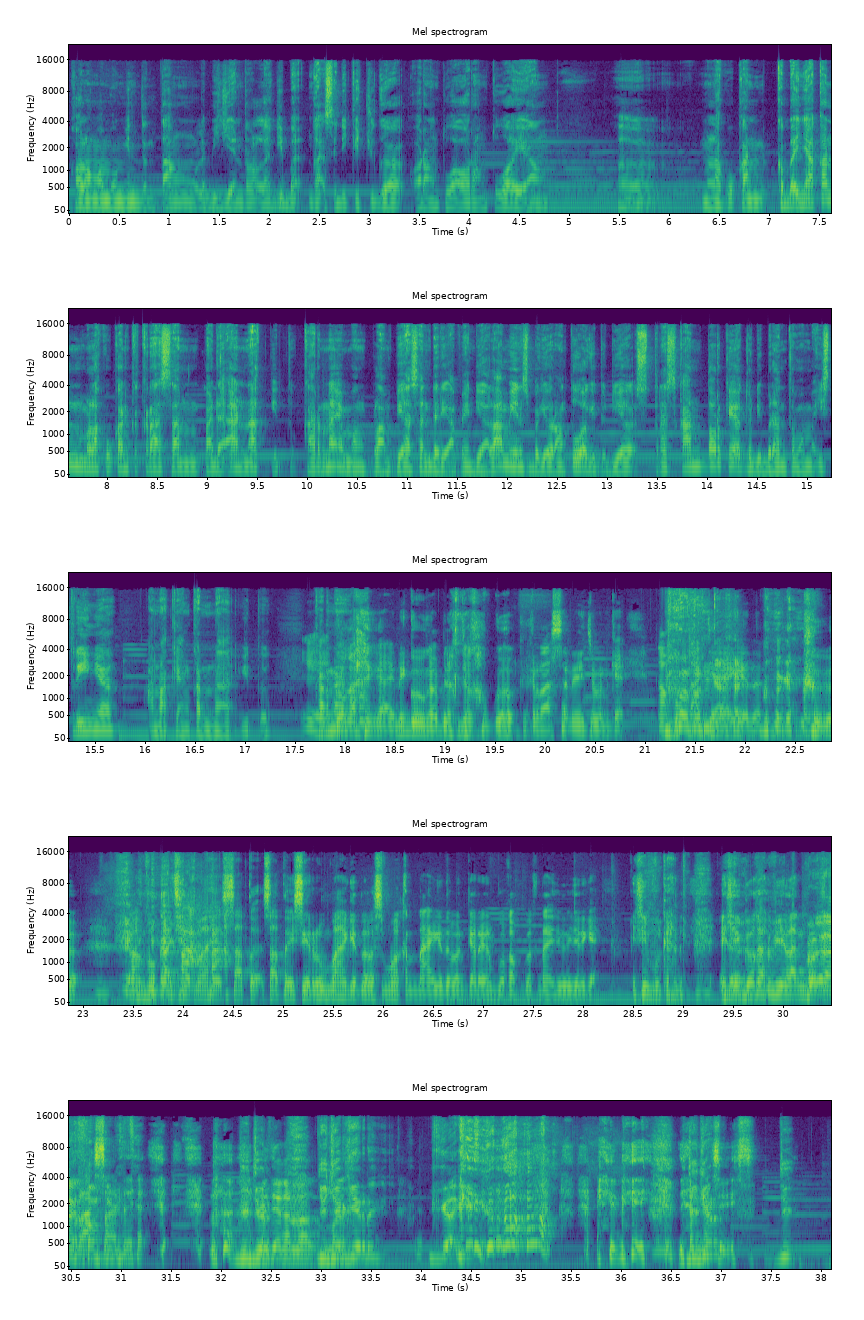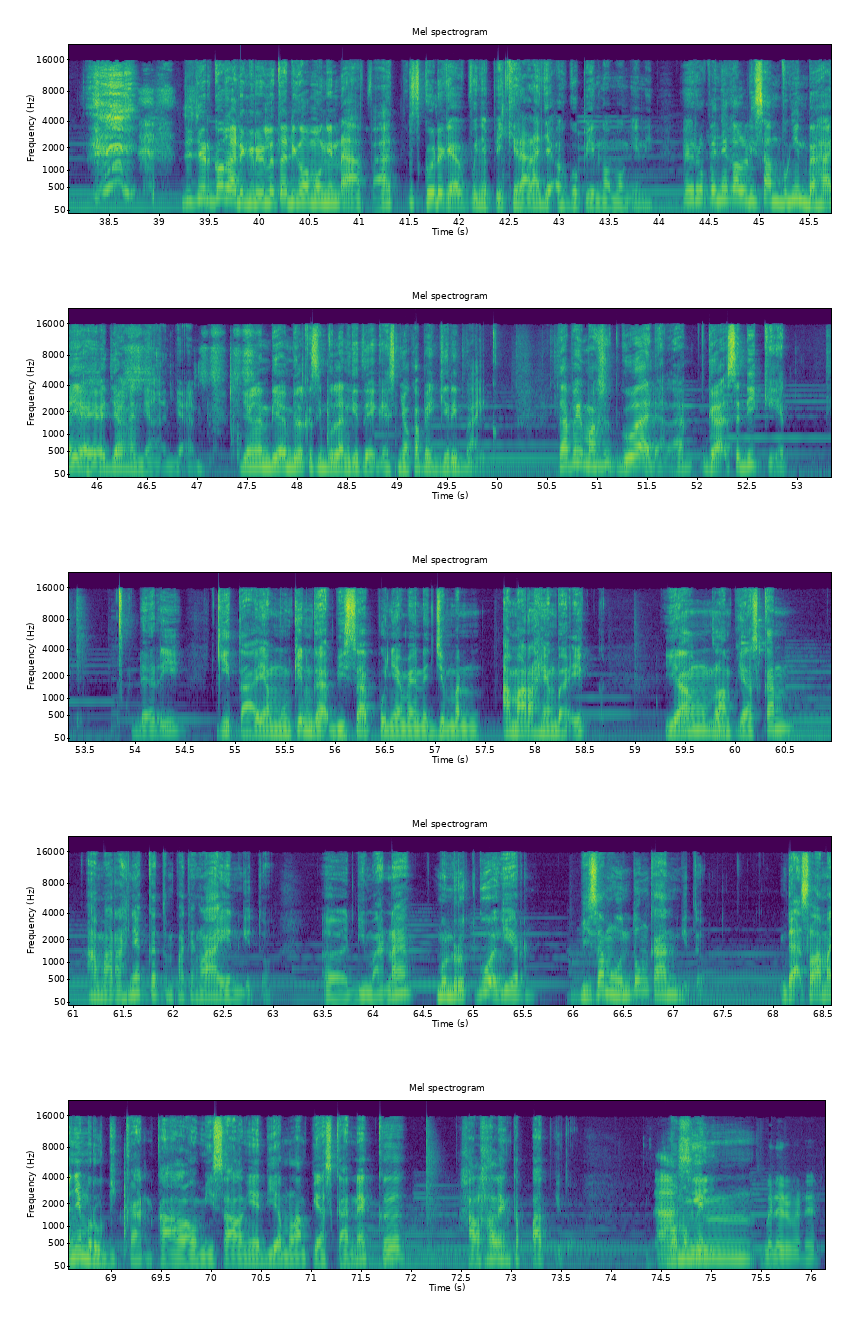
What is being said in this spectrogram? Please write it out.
kalau ngomongin tentang lebih general lagi nggak sedikit juga orang tua orang tua yang eh, melakukan kebanyakan melakukan kekerasan pada anak gitu karena emang pelampiasan dari apa yang dialamin sebagai orang tua gitu dia stres kantor kayak atau diberantem sama istrinya anak yang kena gitu Iya, Karena- gue gak, nggak ini gue gak bilang nyokap gue kekerasan ya, cuman kayak ngamuk aja gitu. Gue ngamuk aja sama satu satu isi rumah gitu loh semua kena gitu kan. Kadang bokap gue kena juga jadi kayak ini bukan ini gue gak bilang gue nggak kekerasan ya. Jujur- jangan bang, jujur gir gak ini Jujur. Ju- Jujur gue gak dengerin lu tadi ngomongin apa Terus gue udah kayak punya pikiran aja Oh gue pengen ngomong ini Eh rupanya kalau disambungin bahaya ya Jangan jangan jangan Jangan diambil kesimpulan gitu ya guys Nyokapnya Giri baik. Tapi maksud gue adalah Gak sedikit Dari kita yang mungkin gak bisa punya manajemen amarah yang baik Yang betul. melampiaskan amarahnya ke tempat yang lain gitu Eh Di mana menurut gue Gir Bisa menguntungkan gitu nggak selamanya merugikan kalau misalnya dia melampiaskannya ke hal-hal yang tepat gitu. Ngomongin bener-bener.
